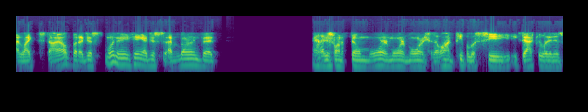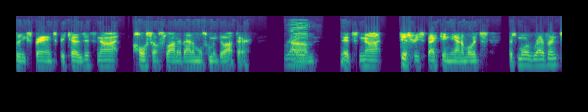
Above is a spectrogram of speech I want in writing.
I like the style, but I just more than anything, I just I've learned that and I just want to film more and more and more because I want people to see exactly what it is we experience because it's not wholesale slaughter of animals when we go out there. Right. Um, it's not disrespecting the animal. It's there's more reverence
